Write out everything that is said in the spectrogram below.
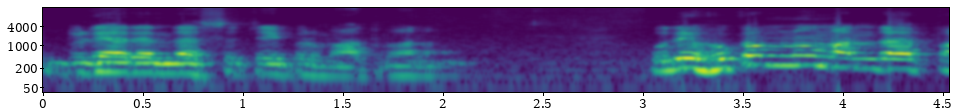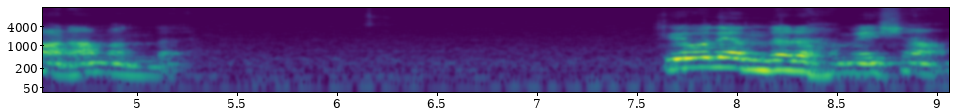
ਜੁੜਿਆ ਰਹਿੰਦਾ ਸੱਚੇ ਪਰਮਾਤਮਾ ਨਾਲ। ਉਹਦੇ ਹੁਕਮ ਨੂੰ ਮੰਨਦਾ ਭਾਣਾ ਮੰਨਦਾ ਤੇ ਉਹਦੇ ਅੰਦਰ ਹਮੇਸ਼ਾ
